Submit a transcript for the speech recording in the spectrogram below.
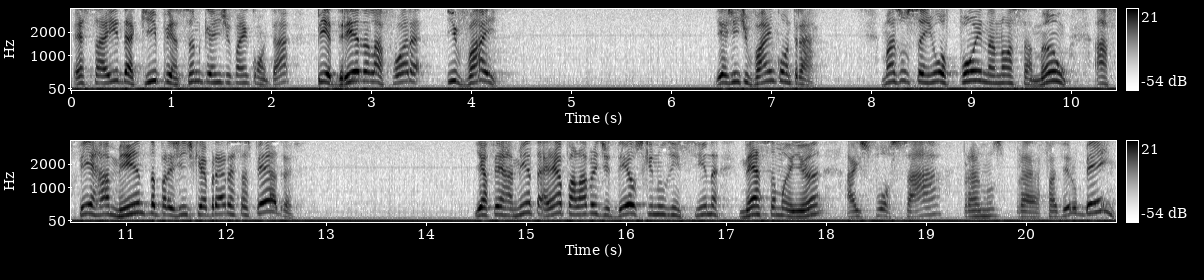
É sair daqui pensando que a gente vai encontrar pedreira lá fora e vai. E a gente vai encontrar. Mas o Senhor põe na nossa mão a ferramenta para a gente quebrar essas pedras. E a ferramenta é a palavra de Deus que nos ensina nessa manhã a esforçar para fazer o bem,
